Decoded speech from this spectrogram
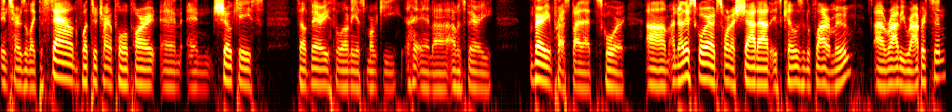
in terms of like the sound, what they're trying to pull apart and and showcase. Felt very Thelonious Monkey, and uh, I was very, very impressed by that score. Um, another score I just want to shout out is "Killers of the Flower Moon." Uh, Robbie Robertson.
